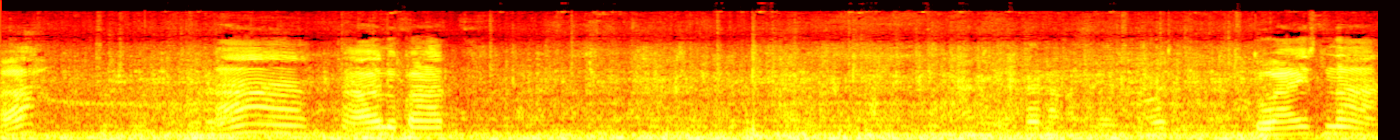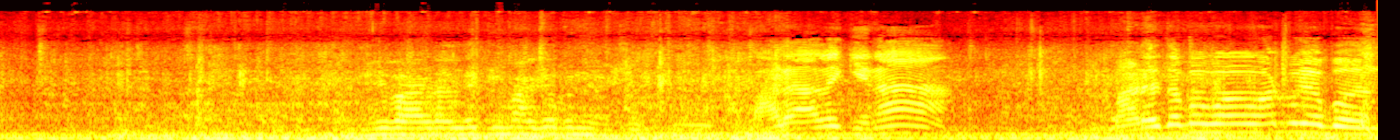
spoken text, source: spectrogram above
हा? हा हा, दुकानात तू. आहेस ना. मी भाड्याला की मागे पण येऊ शकतो. भाडं आलं की ना. भाड्याचा बाबा वाट बघा पण.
